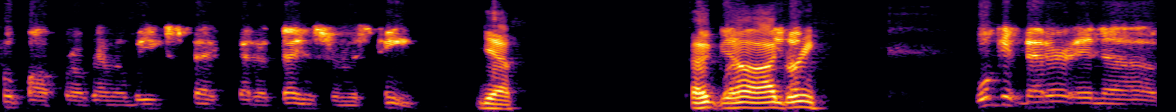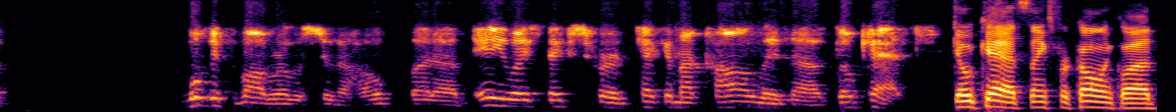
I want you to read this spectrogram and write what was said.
football program, and we expect better things from this team. yeah. Uh, no, I you know- agree. We'll get better, and uh, we'll get the ball rolling soon. I hope. But uh, anyways, thanks for taking my call, and uh, go Cats. Go Cats! Thanks for calling, Clyde.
